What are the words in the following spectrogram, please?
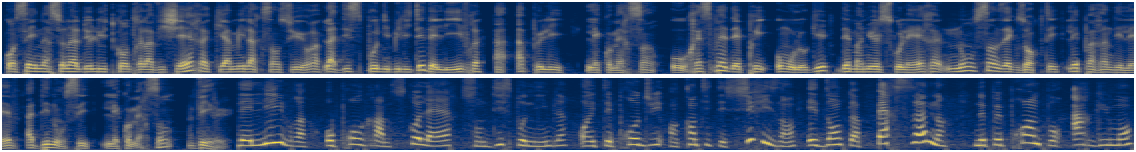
Conseil national de lutte contre la vie chère, qui a mis l'accent sur la disponibilité des livres, a appelé les commerçants au respect des prix homologués des manuels scolaires, non sans exhorter les parents d'élèves à dénoncer les commerçants véreux. Les livres au programme scolaire sont disponibles, ont été produits en quantité suffisante et donc personne ne peut prendre pour argument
